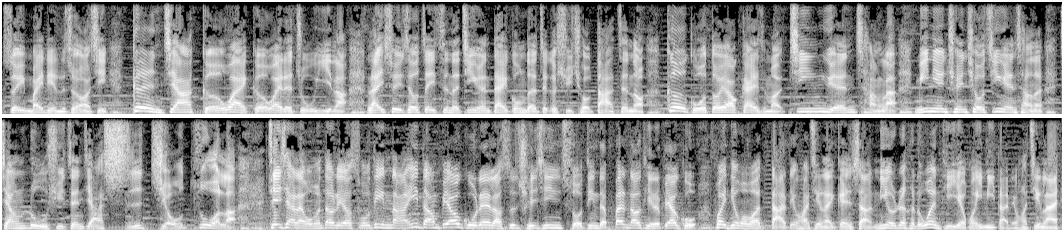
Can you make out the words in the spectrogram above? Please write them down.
所以买点的重要性更加格外格外的注意了。来，所以说这一次呢，晶圆代工的这个需求大增哦，各国都要盖什么晶圆厂了。明年全球晶圆厂呢将陆续增加十九座了。接下来我们到底要锁定哪一档标股呢？老师全新锁定的半导体的标股，欢迎听我们打电话进来跟上。你有任何的问题，也欢迎你打电话进来，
